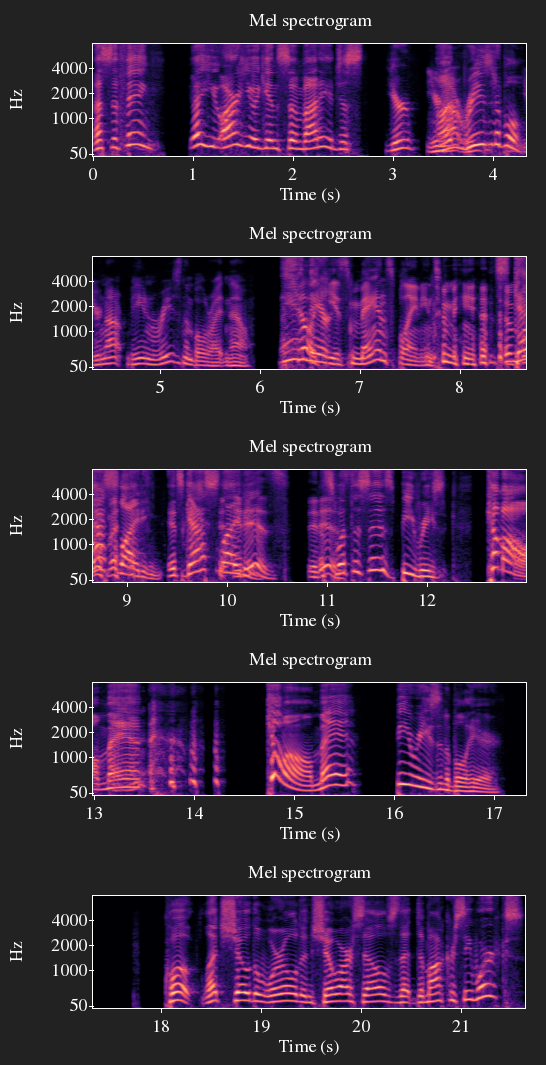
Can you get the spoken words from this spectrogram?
That's the thing. Yeah, you argue against somebody, it just you're, You're not rea- unreasonable. You're not being reasonable right now. I Man, feel like he's mansplaining to me. it's the moment. gaslighting. It's gaslighting. It is. It That's is. what this is. Be reason. Come on, man. Come on, man. Be reasonable here. Quote, let's show the world and show ourselves that democracy works.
